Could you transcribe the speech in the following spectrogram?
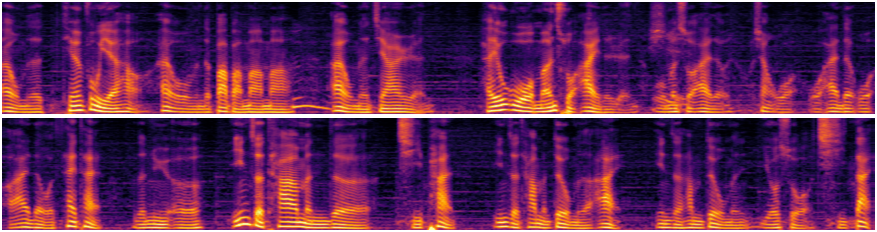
爱我们的天赋也好，爱我们的爸爸妈妈，嗯、爱我们的家人，还有我们所爱的人，我们所爱的，像我，我爱的，我爱的，我太太，我的女儿。因着他们的期盼，因着他们对我们的爱，因着他们对我们有所期待，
